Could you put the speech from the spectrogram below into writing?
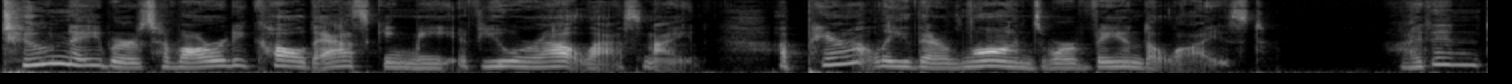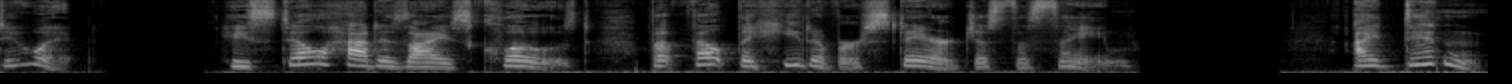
Two neighbors have already called asking me if you were out last night. Apparently, their lawns were vandalized. I didn't do it. He still had his eyes closed, but felt the heat of her stare just the same. I didn't.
